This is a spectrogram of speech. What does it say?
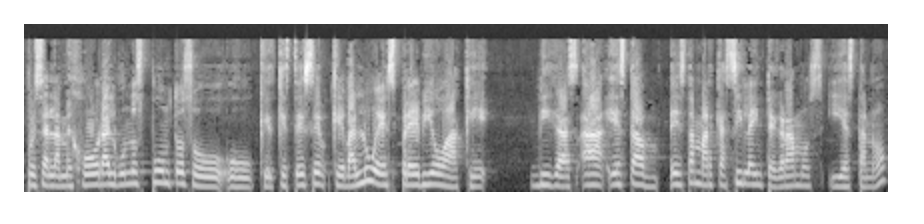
pues a lo mejor algunos puntos o, que, que, que evalúes previo a que digas, ah, esta, esta marca sí la integramos y esta no?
